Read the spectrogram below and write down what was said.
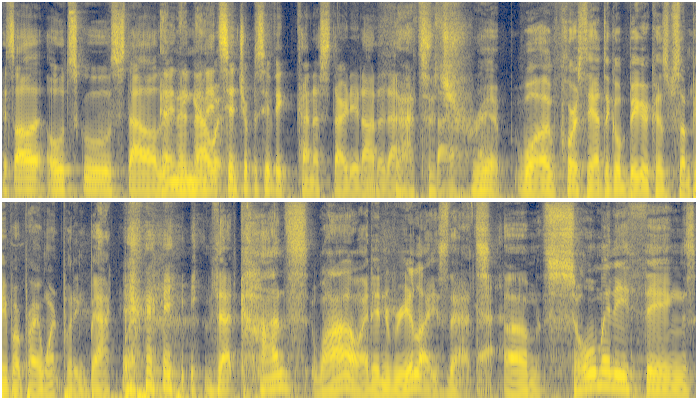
It's all old school style then. And now then it- Central Pacific kind of started out of that. That's a trip. Well, of course they had to go bigger because some people probably weren't putting back. That cons. Wow, I didn't realize that. Um, so many things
